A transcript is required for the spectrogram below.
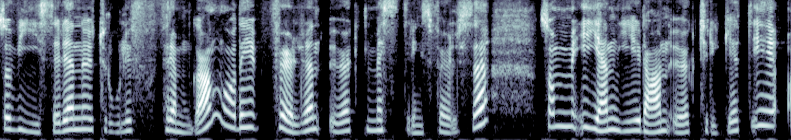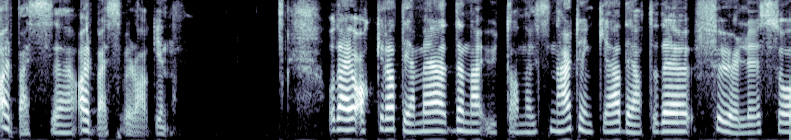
så viser de en utrolig fremgang, og de føler en økt mestringsfølelse, som igjen gir da en økt trygghet i arbeids, arbeidshverdagen. Og det er jo akkurat det med denne utdannelsen her, tenker jeg, det at det føles så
